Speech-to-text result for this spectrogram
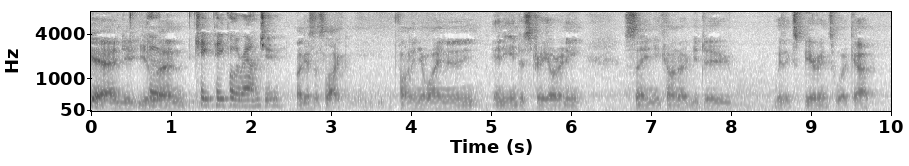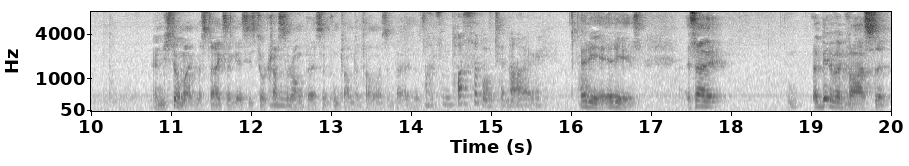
Yeah, and you, you learn key people around you. I guess it's like finding your way in any, any industry or any scene. You kind of you do with experience work out and you still make mistakes. I guess you still trust mm. the wrong person from time to time. I suppose it's, oh, it's impossible to know. It is. It is. So, a bit of advice that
